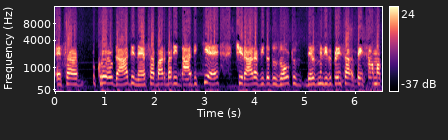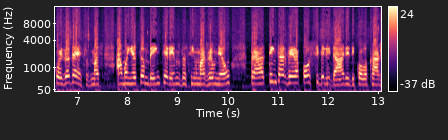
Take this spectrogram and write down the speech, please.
essa crueldade, né, essa barbaridade que é tirar a vida dos outros. Deus me livre pensar, pensar uma coisa dessas. Mas amanhã também teremos assim uma reunião para tentar ver a possibilidade de colocar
